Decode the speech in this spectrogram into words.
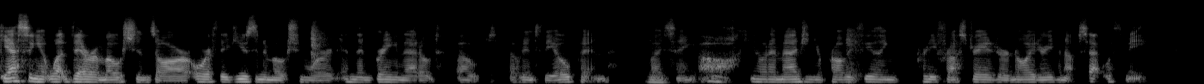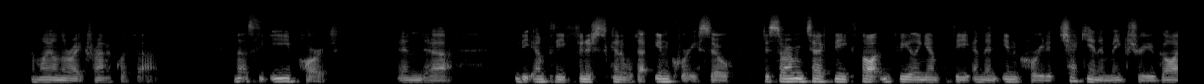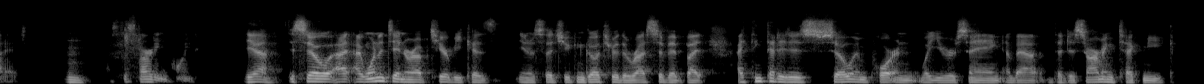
guessing at what their emotions are, or if they've used an emotion word, and then bringing that out out out into the open by Mm. saying, "Oh, you know what? I imagine you're probably feeling pretty frustrated or annoyed or even upset with me. Am I on the right track with that?" And that's the E part. And uh, the empathy finishes kind of with that inquiry. So disarming technique, thought and feeling, empathy, and then inquiry to check in and make sure you got it. Mm. That's the starting point. Yeah. So I, I, wanted to interrupt here because, you know, so that you can go through the rest of it. But I think that it is so important what you were saying about the disarming technique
